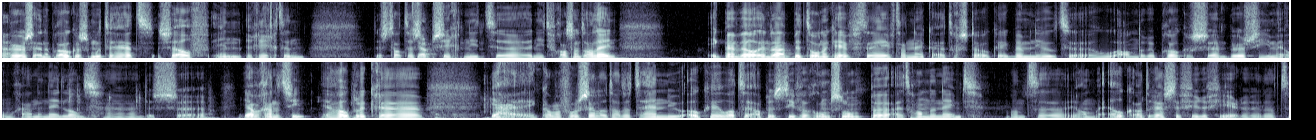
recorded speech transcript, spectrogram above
ja. beurzen en de brokers, moeten het zelf inrichten. Dus dat is Ja. op zich niet, eh, niet verrassend. Alleen, ik ben wel inderdaad, Betonic heeft, eh, heeft haar nek uitgestoken. Ik ben benieuwd eh, hoe andere brokers en beurzen hiermee omgaan in Nederland. Eh, dus ja, we gaan het zien. Hopelijk, ja, ik kan me voorstellen dat het hen nu ook heel wat administratieve romslomp uit handen neemt. Want ja, om elk adres te verifiëren, dat,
